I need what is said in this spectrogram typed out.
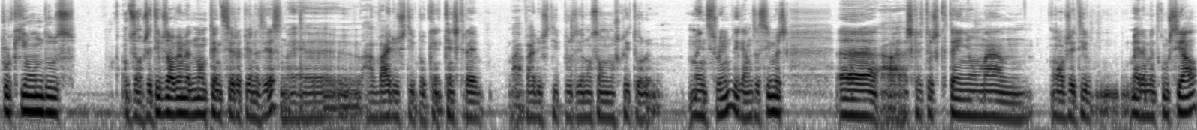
Porque um dos, um dos objetivos, obviamente, não tem de ser apenas esse, não é? Há vários tipos, quem, quem escreve, há vários tipos, eu não sou um escritor mainstream, digamos assim, mas uh, há escritores que têm uma, um objetivo meramente comercial.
